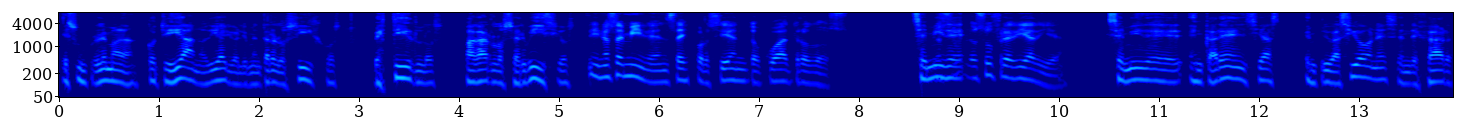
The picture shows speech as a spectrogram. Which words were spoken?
Es un problema cotidiano, diario, alimentar a los hijos, vestirlos, pagar los servicios. Sí, no se mide en 6%, 4, 2. Se mide... lo sufre día a día. Se mide en carencias, en privaciones, en dejar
